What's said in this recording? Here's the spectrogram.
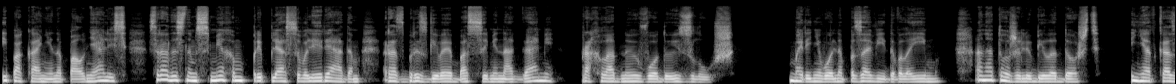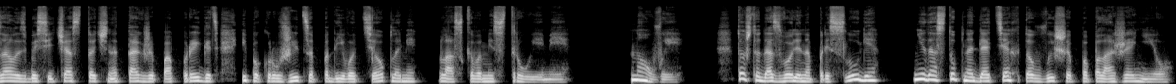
и пока они наполнялись, с радостным смехом приплясывали рядом, разбрызгивая босыми ногами прохладную воду из луж. Мэри невольно позавидовала им. Она тоже любила дождь и не отказалась бы сейчас точно так же попрыгать и покружиться под его теплыми, ласковыми струями. Но, увы, то, что дозволено прислуге, недоступно для тех, кто выше по положению.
